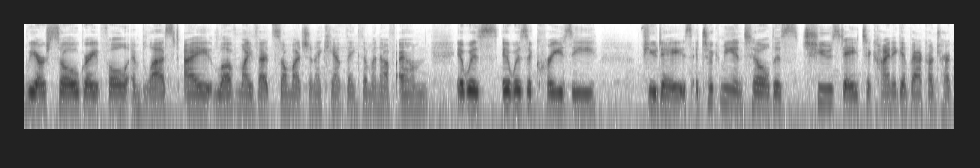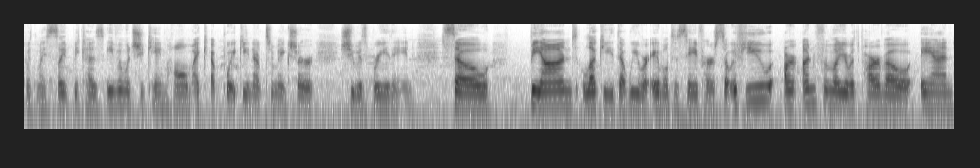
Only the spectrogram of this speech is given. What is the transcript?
we are so grateful and blessed. I love my vet so much, and I can't thank them enough. Um, it was it was a crazy few days. It took me until this Tuesday to kind of get back on track with my sleep because even when she came home, I kept waking up to make sure she was breathing. So, beyond lucky that we were able to save her. So, if you are unfamiliar with Parvo and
